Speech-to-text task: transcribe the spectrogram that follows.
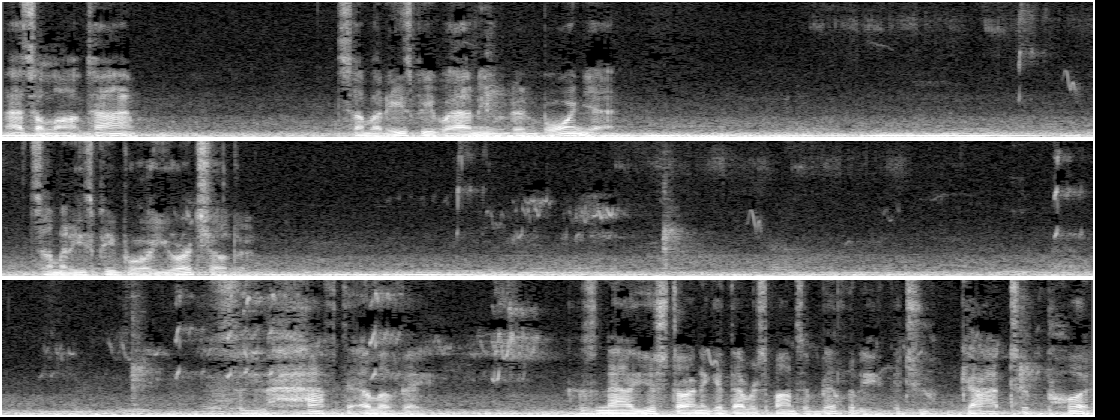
That's a long time. Some of these people haven't even been born yet. Some of these people are your children. So you have to elevate. Because now you're starting to get that responsibility that you've got to put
